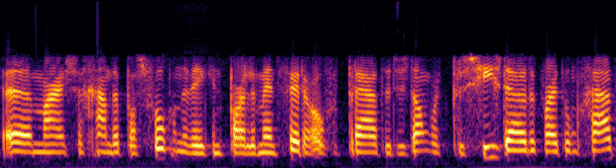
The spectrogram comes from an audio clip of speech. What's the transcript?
Eh, maar ze gaan er pas volgende week in het parlement verder over praten. Dus dan wordt precies duidelijk waar het om gaat.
